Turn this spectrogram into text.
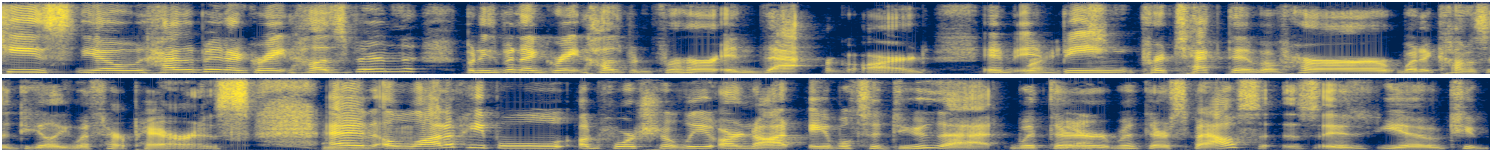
he's, you know, hasn't been a great husband, but he's been a great husband for her in that regard, in, in being protective of her when it comes to dealing with her parents. And a lot of people, unfortunately, are not able to do that with their, Yeah. with their spouses, is, you know, to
